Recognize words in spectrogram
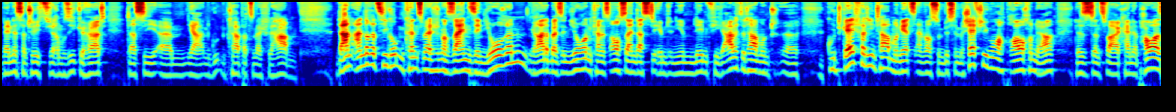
wenn es natürlich zu ihrer Musik gehört, dass sie ähm, ja einen guten Körper zum Beispiel haben. Dann andere Zielgruppen können zum Beispiel noch sein Senioren. Gerade bei Senioren kann es auch sein, dass die eben in ihrem Leben viel gearbeitet haben und äh, gut Geld verdient haben und jetzt einfach so ein bisschen Beschäftigung auch brauchen. Ja, das ist dann zwar keine Power,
